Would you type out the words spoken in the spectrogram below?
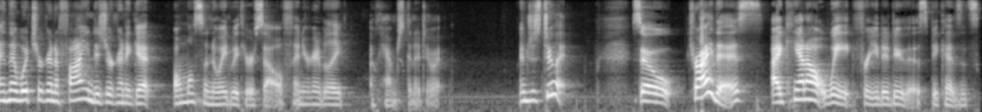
And then what you're going to find is you're going to get almost annoyed with yourself and you're going to be like, okay, I'm just going to do it. And just do it so try this. I cannot wait for you to do this because it's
